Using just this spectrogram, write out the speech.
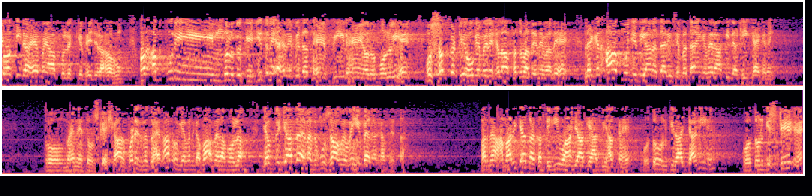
جو عقیدہ ہے، میں آپ کو لکھ کے بھیج رہا ہوں۔ اور اب پوری ملک کے جتنے اہل بدت ہیں، پیر ہیں اور مولوی ہیں، وہ سب کٹھے ہو کے میرے خلاف فتوا دینے والے ہیں۔ لیکن آپ مجھے دیانتداری سے بتائیں کہ میرا عقیدہ ٹھیک ہے کہ نہیں۔ تو میں نے تو اس کے اشار پڑے میں تو حیران ہو گیا۔ میں نے کہا، واہ، میرا مولا، جب تو چاہتا ہے، میں تو موسا ہوئے وہیں پیدا کر دیتا۔ پر ہماری کیا طاقت تھی جی؟ وہاں جا کے آدمی حق ہے وہ تو ان کی راجدھانی ہے، وہ تو ان کی اسٹیٹ ہے۔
